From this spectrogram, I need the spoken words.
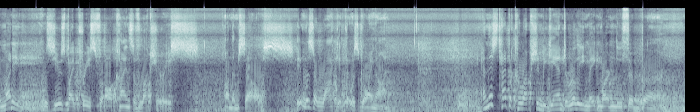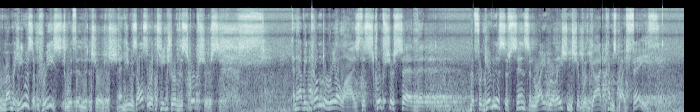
The money was used by priests for all kinds of luxuries on themselves. It was a racket that was going on. And this type of corruption began to really make Martin Luther burn. Remember, he was a priest within the church, and he was also a teacher of the scriptures. And having come to realize that Scripture said that the forgiveness of sins and right relationship with God comes by faith,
